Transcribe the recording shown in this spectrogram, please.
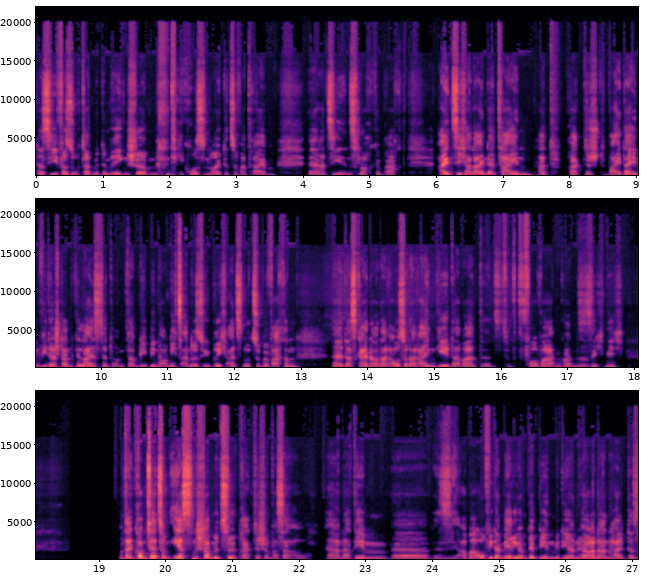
dass sie versucht hat, mit dem Regenschirm die großen Leute zu vertreiben, äh, hat sie ins Loch gebracht. Einzig allein der Tain hat praktisch weiterhin Widerstand geleistet und da blieb ihnen auch nichts anderes übrig, als nur zu bewachen, äh, dass keiner da raus oder reingeht, aber d z vorwagen konnten sie sich nicht. Und dann kommt's ja zum ersten Scharmützel praktisch im Wasserau, ja, nachdem, äh, aber auch wieder Merry und Pippin mit ihren Hörnern halt das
